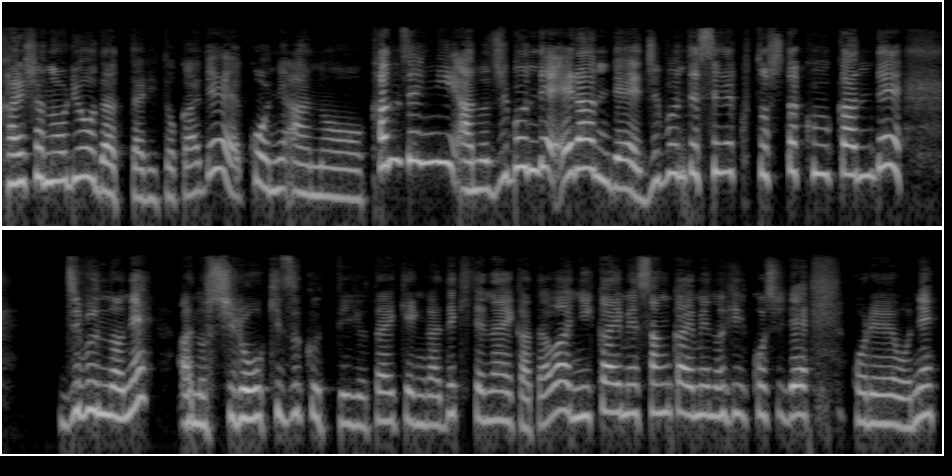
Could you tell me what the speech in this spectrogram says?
会社の寮だったりとかで、こうね、あの、完全に、あの、自分で選んで、自分でセレクトした空間で、自分のね、あの、城を築くっていう体験ができてない方は、2回目、3回目の引っ越しで、これをね、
